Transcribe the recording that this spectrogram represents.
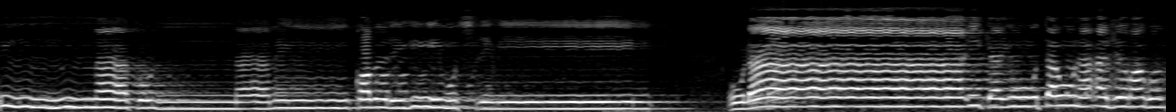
إنا كنا من قبله مسلمين أولئك يؤتون أجرهم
